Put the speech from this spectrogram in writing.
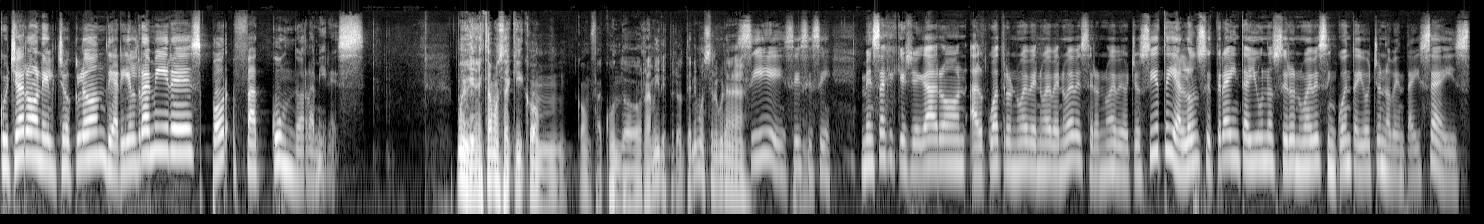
Escucharon el choclón de Ariel Ramírez por Facundo Ramírez. Muy bien, estamos aquí con, con Facundo Ramírez, pero ¿tenemos alguna...? Sí, sí, sí, sí. Mensajes que llegaron al 4999-0987 y al 1131-095896.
